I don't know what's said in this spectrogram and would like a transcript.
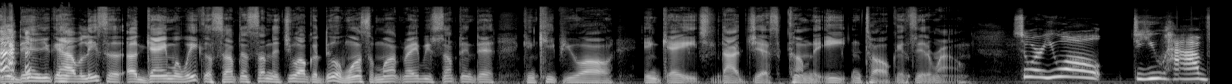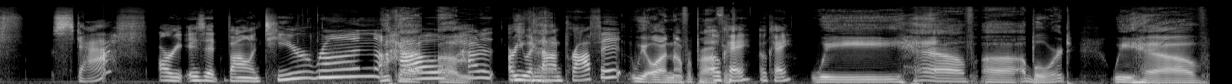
and then you can have at least a, a game a week or something, something that you all could do once a month, maybe something that can keep you all engaged, not just come to eat and talk and sit around. So are you all do you have staff? Or is it volunteer run? got, how uh, how do, are you a got- nonprofit? We are a nonprofit. Okay, okay. We have uh, a board. We have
